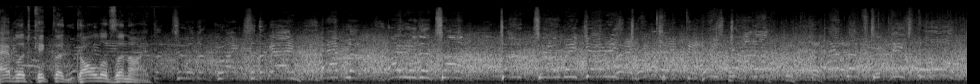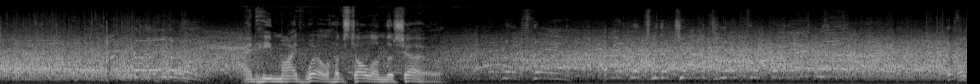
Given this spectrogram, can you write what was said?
Ablett kicked the goal of the night. And he might well have stolen the show. Ablett's there. Ablett's with a chance. Left foot by Ablett. It's a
